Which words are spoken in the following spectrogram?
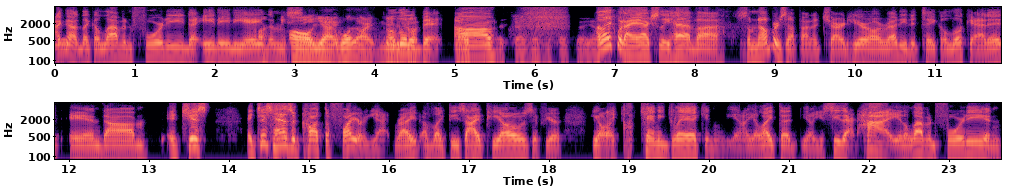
I got like eleven forty to eight eighty eight. Let me see. Oh yeah, here. well, all right, a little not- bit. Uh, was the first day. That was the first day, yeah. I like when I actually have uh, some numbers up on a chart here already to take a look at it, and um, it just it just hasn't caught the fire yet, right? Of like these IPOs, if you're you know like Kenny Glick, and you know you like to you know you see that high at eleven forty, and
